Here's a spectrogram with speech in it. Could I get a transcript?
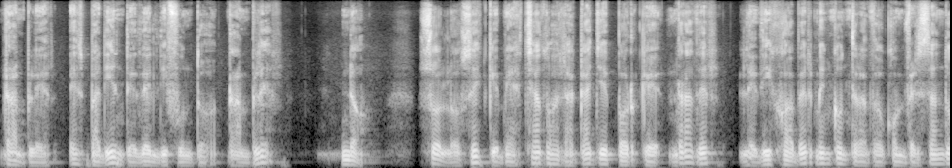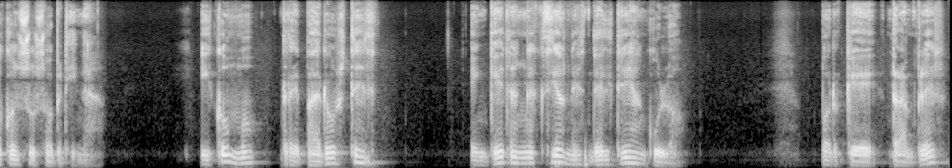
Rampler es pariente del difunto Rampler? —No, solo sé que me ha echado a la calle porque Rudder le dijo haberme encontrado conversando con su sobrina. —¿Y cómo reparó usted en que eran acciones del triángulo. Porque Rampler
